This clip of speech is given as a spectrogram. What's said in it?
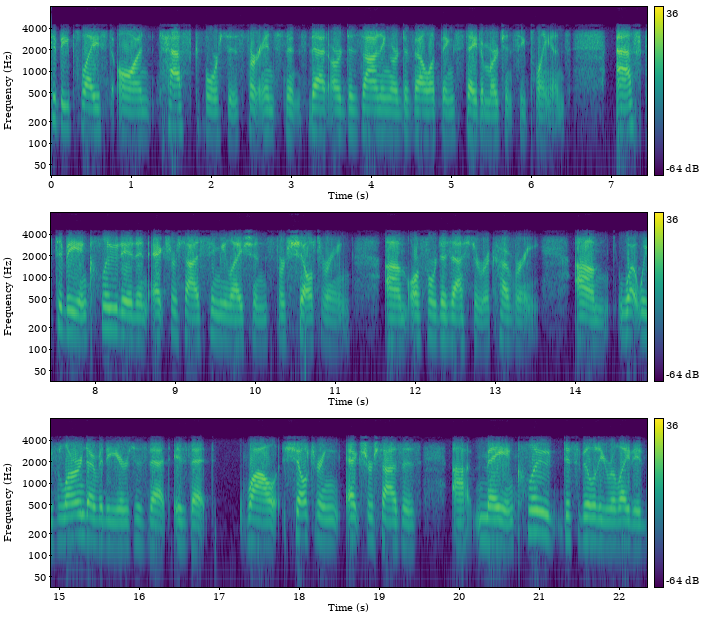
to be placed on task forces, for instance, that are designing or developing state emergency plans. Ask to be included in exercise simulations for sheltering um, or for disaster recovery. Um, what we've learned over the years is that is that while sheltering exercises uh, may include disability related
